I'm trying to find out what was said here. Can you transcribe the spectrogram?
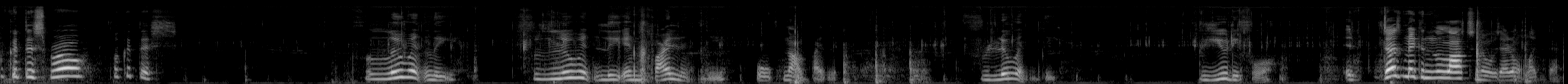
Look at this, bro. Look at this. Fluently, fluently and violently. Well, not violently. Fluently beautiful. It does make a lot of noise. I don't like that.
